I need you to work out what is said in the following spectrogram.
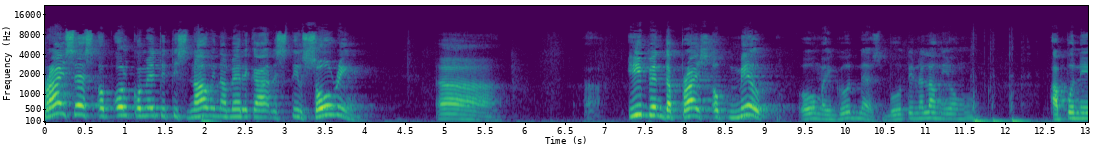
prices of all commodities now in America are still soaring. Uh, even the price of milk, oh my goodness, buti na lang yung apo ni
